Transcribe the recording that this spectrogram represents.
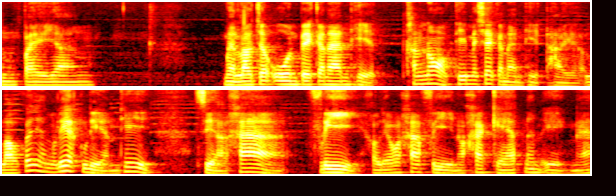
นไปยัง เหมือนเราจะโอนไปกระดานเทรดข้างนอกที่ไม่ใช่กระดานเทรดไทยอะเราก็ยังเรียกเหรียญที่เสียค่าฟรีเขาเรียกว่าค่าฟรีเนาะค่าแก๊สนั่นเองนะ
